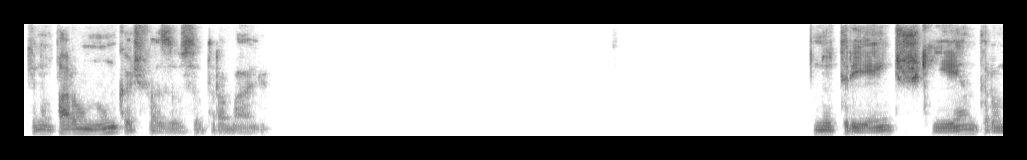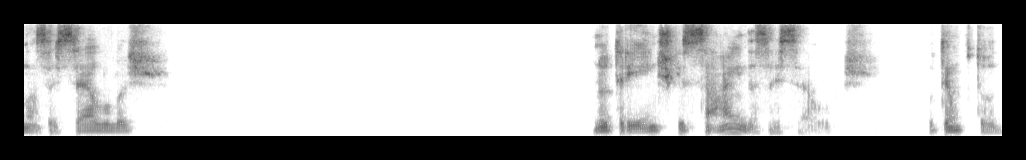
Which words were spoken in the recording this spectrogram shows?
que não param nunca de fazer o seu trabalho. Nutrientes que entram nessas células, nutrientes que saem dessas células o tempo todo.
